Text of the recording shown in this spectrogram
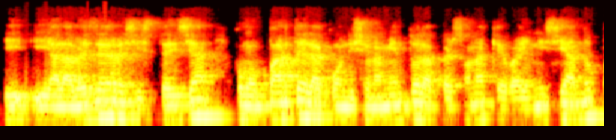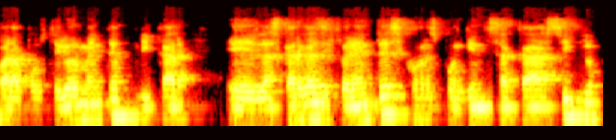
y, a la vez de resistencia como parte del acondicionamiento de la persona que va iniciando para posteriormente aplicar eh, las cargas diferentes correspondientes a cada ciclo.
